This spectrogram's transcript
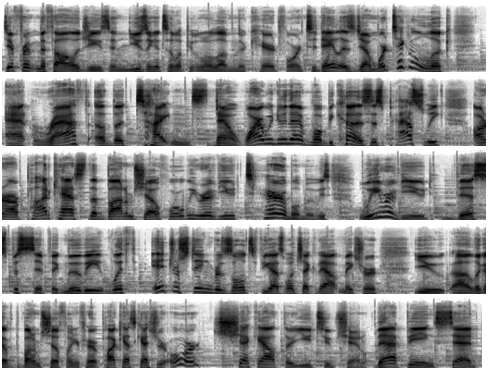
different mythologies and using it to let people know love them they're cared for. And today, ladies and gentlemen, we're taking a look at Wrath of the Titans. Now, why are we doing that? Well, because this past week on our podcast, The Bottom Shelf, where we review terrible movies, we reviewed this specific movie with interesting results. If you guys want to check it out, make sure you uh, look up The Bottom Shelf on your favorite podcast catcher or check out their YouTube channel. That being said,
